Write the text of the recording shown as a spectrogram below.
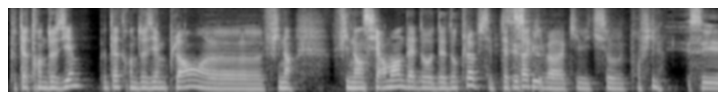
Peut-être un deuxième, peut-être un deuxième plan euh, finan financièrement d'aide au, au club. C'est peut-être ça qui va qui, qui, se profile. C'est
